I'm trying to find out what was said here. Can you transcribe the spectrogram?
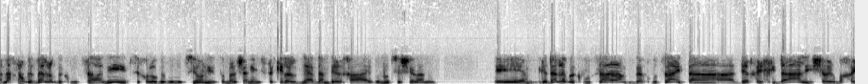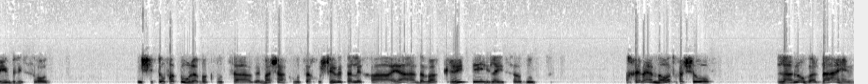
אנחנו גדלנו בקבוצה, אני פסיכולוג אבולוציוני, זאת אומרת שאני מסתכל על בני אדם דרך האבולוציה שלנו. אה, גדלנו בקבוצה, והקבוצה הייתה הדרך היחידה להישאר בחיים ולשרוד. ושיתוף הפעולה בקבוצה ומה שהקבוצה חושבת עליך היה דבר קריטי להישרדות. לכן היה מאוד חשוב לנו, ועדיין,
